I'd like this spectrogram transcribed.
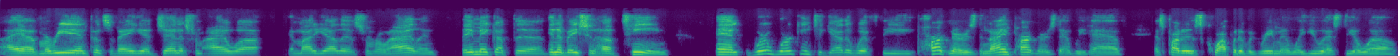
I have Maria in Pennsylvania, Jen is from Iowa, and Mariela is from Rhode Island. They make up the Innovation Hub team. And we're working together with the partners, the nine partners that we have as part of this cooperative agreement with USDOL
